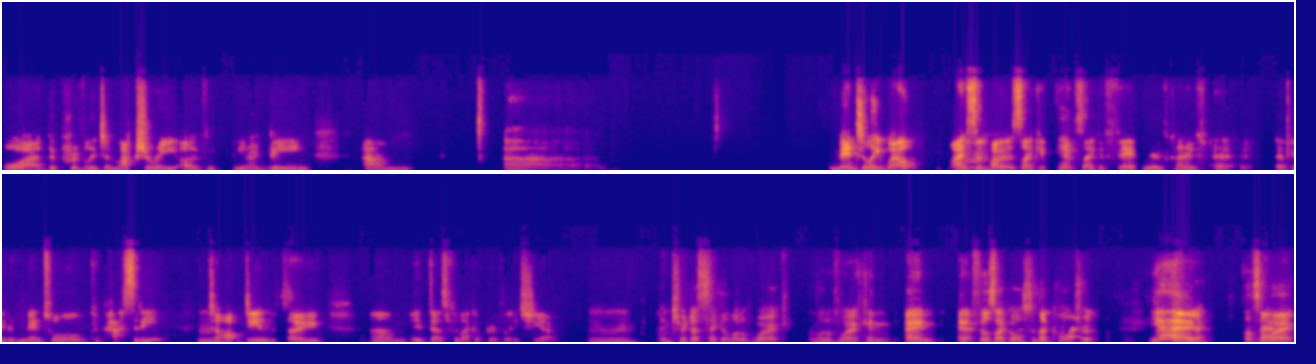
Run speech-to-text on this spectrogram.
or the privilege and luxury of, you know, mm. being. Um, uh, mentally well I mm. suppose. Like it takes yeah. like a fair bit of kind of a, a bit of mental capacity mm. to opt in. So um, it does feel like a privilege. Yeah. Mm. And sure, it does take a lot of work, a lot of work, and and and it feels like also that culture. Yeah, yeah, lots yeah. of work,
